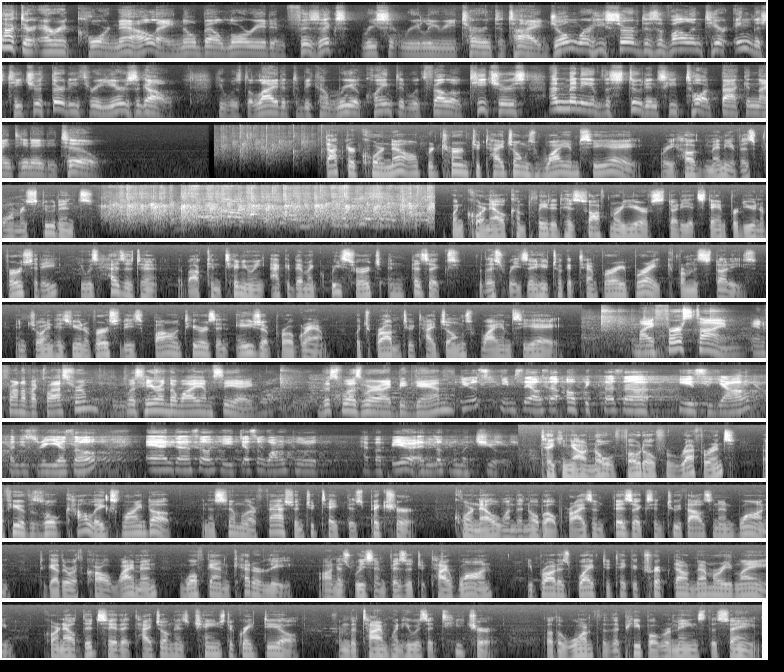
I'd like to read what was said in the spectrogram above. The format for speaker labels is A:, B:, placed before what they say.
A: Dr. Eric Cornell, a Nobel laureate in physics, recently returned to Taichung, where he served as a volunteer English teacher 33 years ago. He was delighted to become reacquainted with fellow teachers and many of the students he taught back in 1982.
B: Dr. Cornell returned to Taichung's YMCA, where he hugged many of his former students. When Cornell completed his sophomore year of study at Stanford University, he was hesitant about continuing academic research in physics. For this reason, he took a temporary break from his studies and joined his university's Volunteers in Asia program, which brought him to Taichung's YMCA.
C: My first time in front of a classroom was here in the YMCA. This was where I began.
D: Used himself, oh, because uh, he's young, 23 years old, and uh, so he just want to have a beard and look mature.
B: Taking out an old photo for reference, a few of his old colleagues lined up in a similar fashion to take this picture. Cornell won the Nobel Prize in Physics in 2001, together with Carl Wieman and Wolfgang Ketterle. On his recent visit to Taiwan, he brought his wife to take a trip down memory lane. Cornell did say that Taichung has changed a great deal from the time when he was a teacher, though the warmth of the people remains the same.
